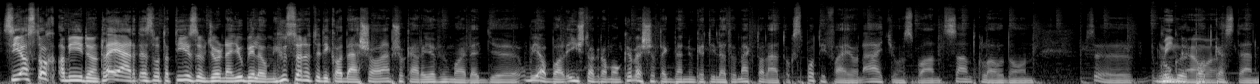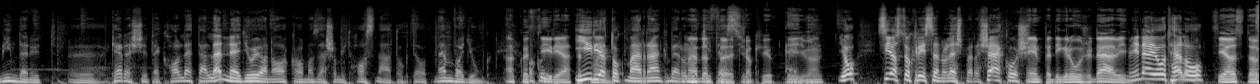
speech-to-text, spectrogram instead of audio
Sziasztok, a mi időnk lejárt, ez volt a Tears of Jordan jubileumi 25. adása, nem sokára jövünk majd egy újabbal. Instagramon kövessetek bennünket, illetve megtaláltok Spotify-on, iTunes-ban, Soundcloud-on, Google Mindenhol. Podcast-en, mindenütt keressétek, hallettál. Lenne egy olyan alkalmazás, amit használtok, de ott nem vagyunk. Akkor írjátok írjatok már ránk, mert oda kitesszük. Így Ennyi. van. Jó, sziasztok, részen a Lesperes Ákos. Én pedig Rózsa Dávid. Minden jót, hello! Sziasztok!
